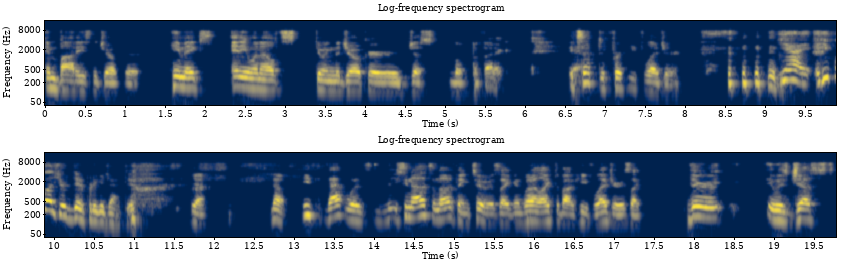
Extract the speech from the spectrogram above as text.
embodies the Joker. He makes anyone else doing the Joker just look pathetic, except for Heath Ledger. Yeah, Heath Ledger did a pretty good job too. Yeah. No, Heath, that was, you see, now that's another thing too, is like, and what I liked about Heath Ledger is like, there, it was just,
